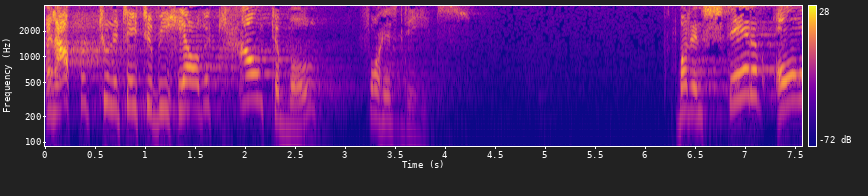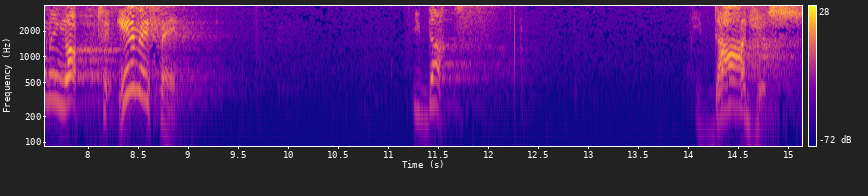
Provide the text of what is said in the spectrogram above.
an opportunity to be held accountable for his deeds. But instead of owning up to anything, he ducks, he dodges,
